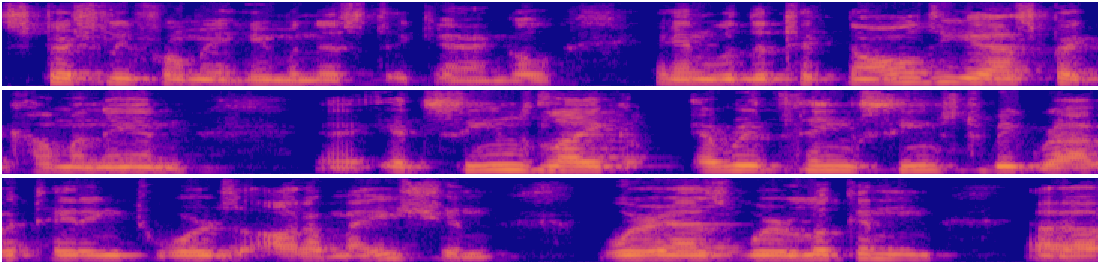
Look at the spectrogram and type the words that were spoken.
especially from a humanistic angle. And with the technology aspect coming in it seems like everything seems to be gravitating towards automation, whereas we're looking uh,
